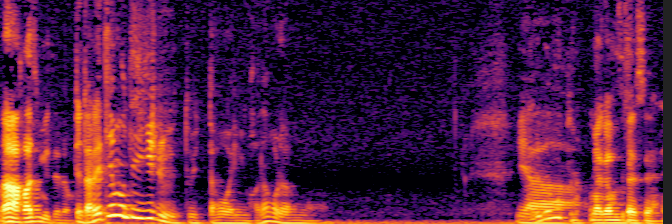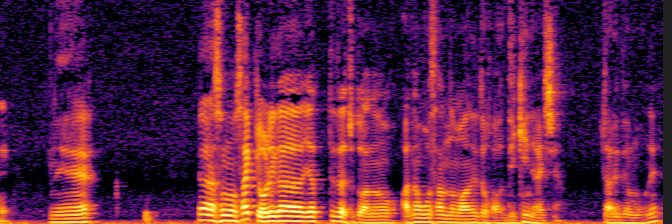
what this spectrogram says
ああ、初めてだもんじ。ゃあ誰でもできると言った方がいいのかなこれはもういやーなかなか難しそうやね。ねだからそのさっき俺がやってたちょっとあのアナゴさんの真似とかはできないじゃん誰でもね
